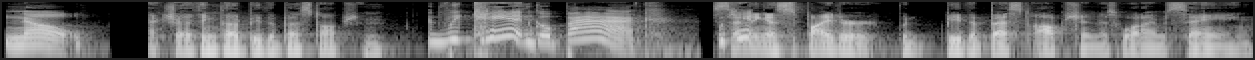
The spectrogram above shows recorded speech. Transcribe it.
No. Actually, I think that would be the best option. We can't go back. We Sending a spider would be the best option, is what I'm saying.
